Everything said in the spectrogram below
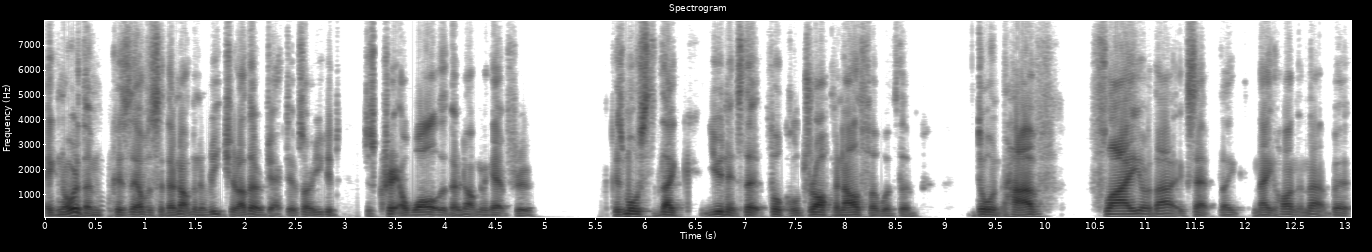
ignore them because obviously they're not going to reach your other objectives, or you could just create a wall that they're not going to get through. Because most like units that focal drop in alpha with them don't have fly or that, except like Nighthaunt and that. But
